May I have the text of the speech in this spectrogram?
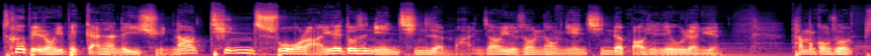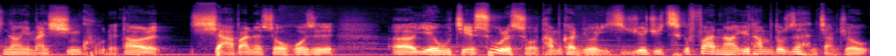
特别容易被感染的一群。然后听说啦，因为都是年轻人嘛，你知道有时候那种年轻的保险业务人员。他们工作平常也蛮辛苦的，到了下班的时候，或是呃业务结束的时候，他们可能就一起约去吃个饭啊，因为他们都是很讲究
